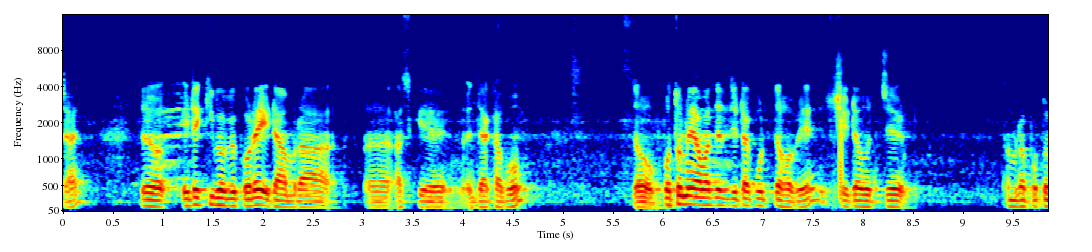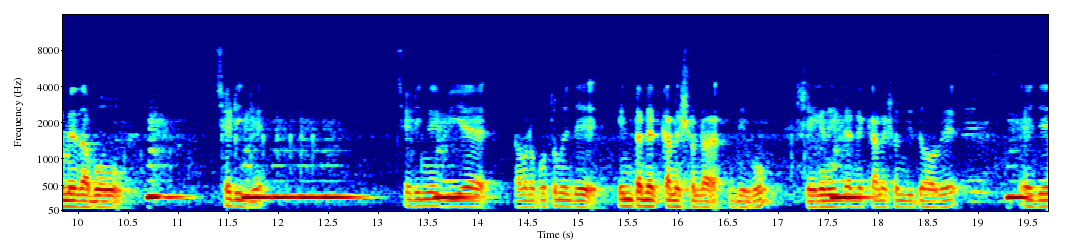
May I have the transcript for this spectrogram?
চায়। তো এটা কীভাবে করে এটা আমরা আজকে দেখাবো। তো প্রথমে আমাদের যেটা করতে হবে সেটা হচ্ছে আমরা প্রথমে যাব শেডিংয়ে শেডিংয়ে গিয়ে আমরা প্রথমে যে ইন্টারনেট কানেকশনটা দেব, সেখানে ইন্টারনেট কানেকশন দিতে হবে। এই যে,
